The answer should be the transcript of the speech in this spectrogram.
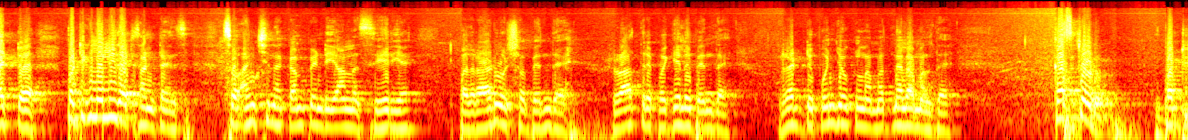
that particularly that sentence so ಅಂಚಿನ ಕಂಪೆಂಡಿ ಯಾನ್ಲ ಸೇರಿಯೆ. ಪದರಾಡು ವರ್ಷ ಬೆಂದೆ, ರಾತ್ರಿ ಬಗೆಲೆ ಬೆಂದೆ. ರಡ್ಡು ಪುಂಜೋಕ್ಲನ ಮದ್ನೆಲ ಮಲ್ದೆ. ಕಸ್ಟೋಡು ಬಟ್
